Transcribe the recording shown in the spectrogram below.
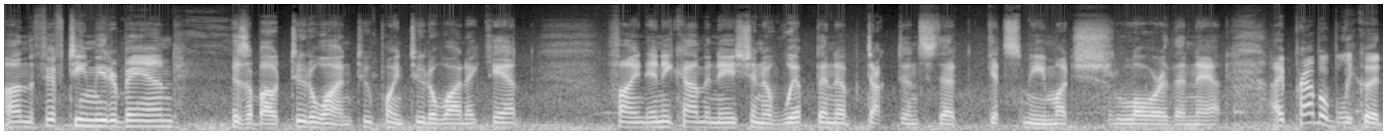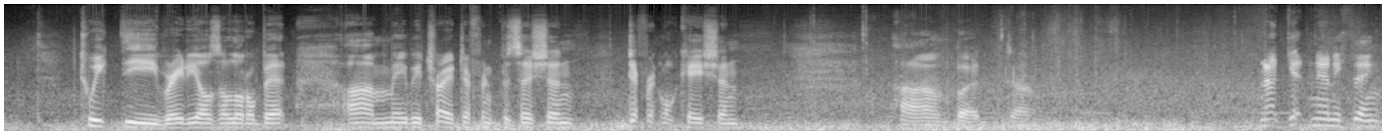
on the 15 meter band is about 2 to 1, 2.2 to 1. I can't find any combination of whip and inductance that gets me much lower than that. I probably could tweak the radials a little bit, um, maybe try a different position, different location, um, but um, not getting anything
